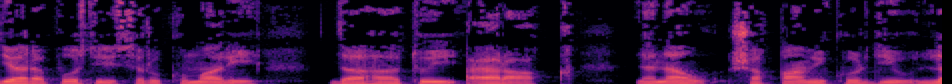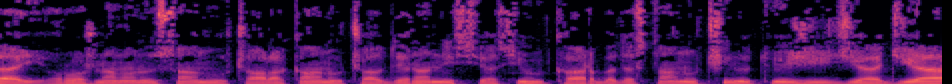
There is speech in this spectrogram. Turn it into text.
دیارە پۆستی سەرۆک کۆماری داهاتووی عێراق لەناو شەقامی کوردی و لای ڕۆژنامەنووسان و چاڵەکان و چاودێرانی سیاسی و کاربەدەستان و چین و توێژی جیاجیا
